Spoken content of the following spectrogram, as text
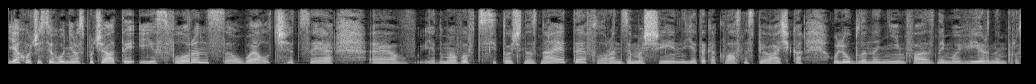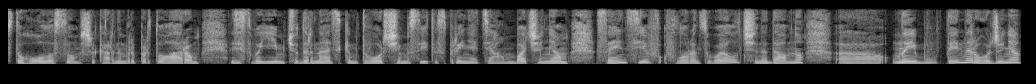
Я хочу сьогодні розпочати із Флоренс Уелч. Це е, я думаю, ви всі точно знаєте. Флоренс The є така класна співачка, улюблена німфа з неймовірним просто голосом, шикарним репертуаром, зі своїм чудернацьким творчим світосприйняттям, баченням сенсів. Флоренс Уелч недавно е, у неї був день народження,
